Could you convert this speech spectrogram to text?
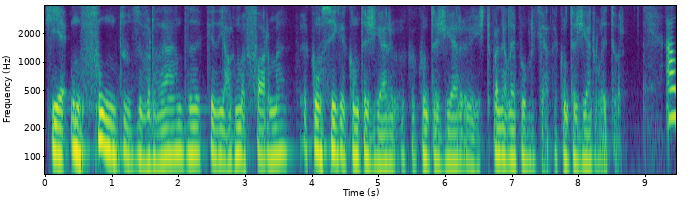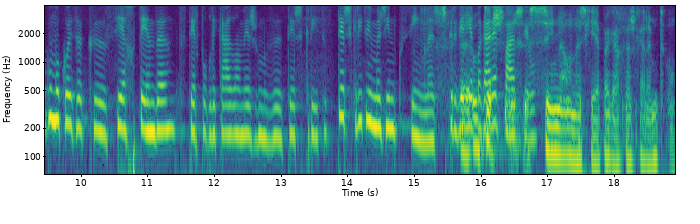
que é um fundo de verdade que de alguma forma consiga contagiar, contagiar isto, quando ela é publicada, contagiar o leitor. Há alguma coisa que se arrependa de ter publicado ou mesmo de ter escrito? De ter escrito, imagino que sim, mas escrever e eh, apagar uh, é fácil. Sim, não, não sequer apagar, rasgar é muito bom.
